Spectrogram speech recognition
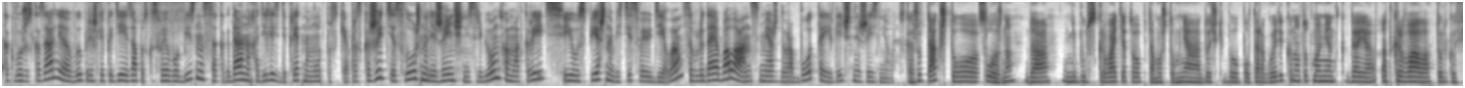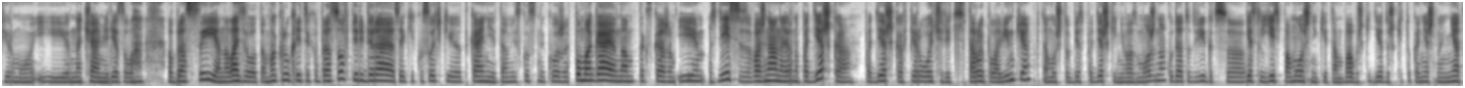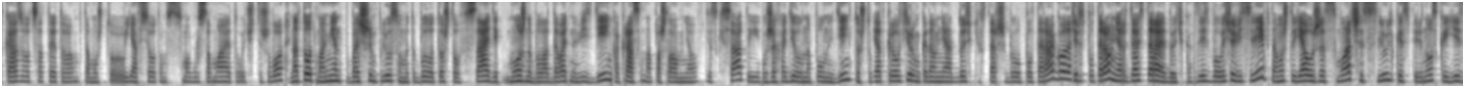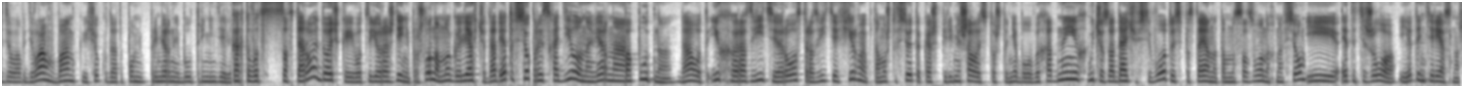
Как вы уже сказали, вы пришли к идее запуска своего бизнеса, когда находились в декретном отпуске. Расскажите, сложно ли женщине с ребенком открыть и успешно вести свое дело, соблюдая баланс между работой и личной жизнью? Скажу так, что сложно, да, не буду скрывать этого, потому что у меня дочке было полтора годика на тот момент, когда я открывала только фирму и ночами резала образцы, я налазила там вокруг этих образцов, перебирая всякие кусочки ткани, там, искусственной кожи, помогая нам, так скажем. И здесь важна, наверное, поддержка, поддержка в первую очередь второй половинки, потому что без поддержки невозможно куда-то двигаться. Если есть помощники, там, бабушки, дедушки, то, конечно, не отказываться от этого, потому что я все там смогу сама, это очень тяжело. На тот момент большим плюсом это было то, что в садик можно было отдавать на весь день. Как раз она пошла у меня в детский сад и уже ходила на полный день, то, что я открыла фирму, когда у меня дочке старше было полтора года. Через полтора у меня родилась вторая дочка. Здесь было еще веселее, потому что я уже с младшей, с люлькой, с переноской ездила по делам в банк, еще куда-то. Помню, примерно и было три недели. Как-то вот со второй дочкой, вот ее рождение прошло намного легче, да. Это все происходило, наверное, попутно, да, вот их развитие, рост, развитие фирмы, потому что все это, конечно, перемешалось в то, что не было выходных, куча задач и всего, то есть постоянно там на созвонах, на всем, и это тяжело, и это интересно.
